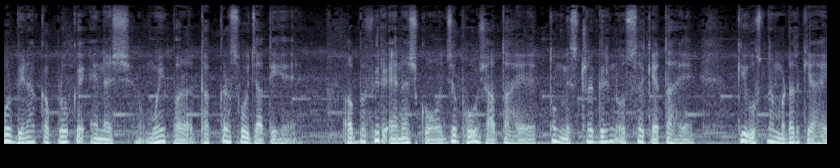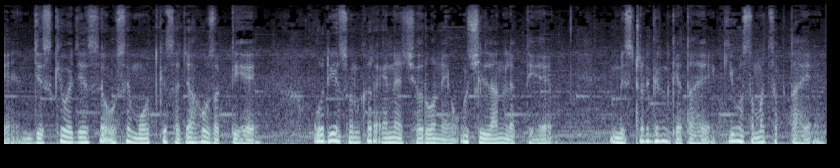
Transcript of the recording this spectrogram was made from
और बिना कपड़ों के एनएच वहीं पर थककर सो जाती है। अब फिर एनएच को जब होश आता है तो मिस्टर ग्रीन उससे कहता है कि उसने मर्डर किया है, जिसकी वजह से उसे मौत की सज़ा हो सकती है। और ये सुनकर एनएच रोने और चिल्लाने लगती है। मिस्टर ग्रीन कहता है कि वो समझ सकता है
